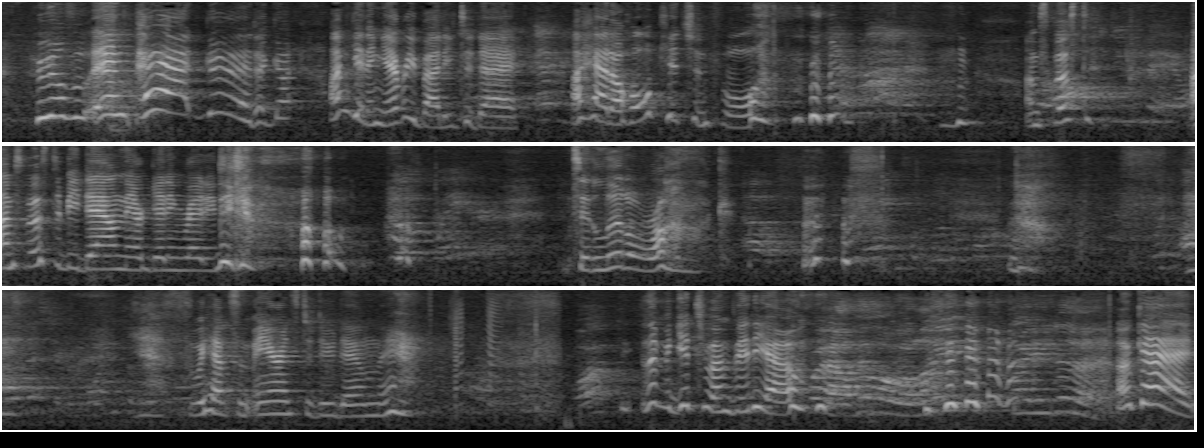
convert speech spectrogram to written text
Who else? And Pat. Good. I got. I'm getting everybody today. I had a whole kitchen full. I'm supposed to. I'm supposed to be down there getting ready to go to Little Rock. yes, we have some errands to do down there. What? Let me get you on video. Well, hello, Elaine. How you doing? Okay.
